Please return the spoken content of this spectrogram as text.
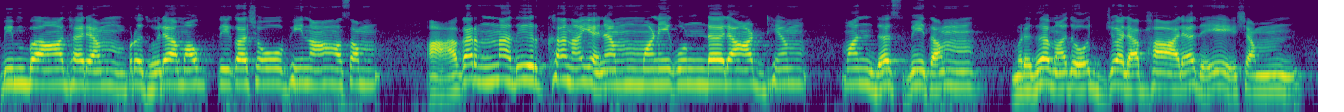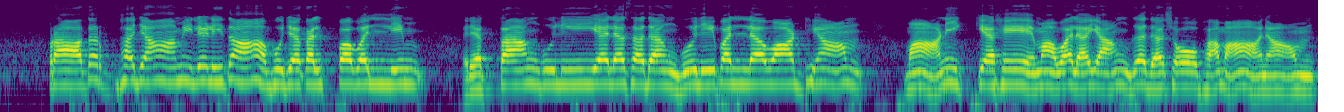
ബിംബാധരം പൃഥുലമൗക്തികശോഭിനാസം ആകർണദീർഘനയനം മണികുണ്ടലാഢ്യം മന്ദസ്മിതം മൃഗമതോജ്വലഭാലദേശം പ്രാതർഭജാമി ലളിതാഭുജകൽപ്പവല്ലിം രക്താങ്കുലീയലസദങ്കുലിപല്ലവാഢ്യാം മാണിക്യഹേമവലയാംഗദശോഭമാനാം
